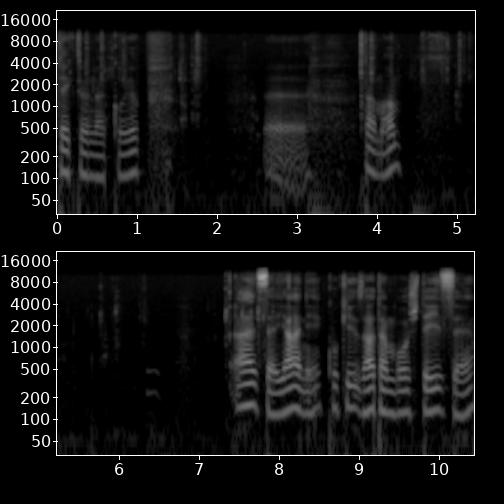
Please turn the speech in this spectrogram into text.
Tek tırnak koyup ee, tamam. Else yani cookie zaten boş değilse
